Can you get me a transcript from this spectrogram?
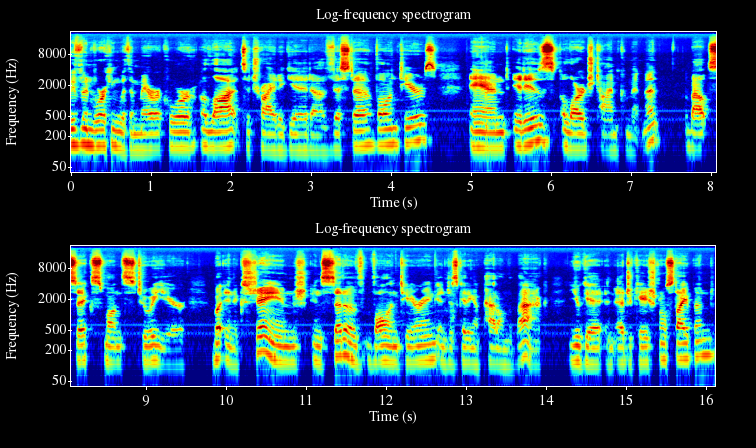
we've been working with AmeriCorps a lot to try to get uh, Vista volunteers, and it is a large time commitment, about six months to a year. But in exchange, instead of volunteering and just getting a pat on the back, you get an educational stipend,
